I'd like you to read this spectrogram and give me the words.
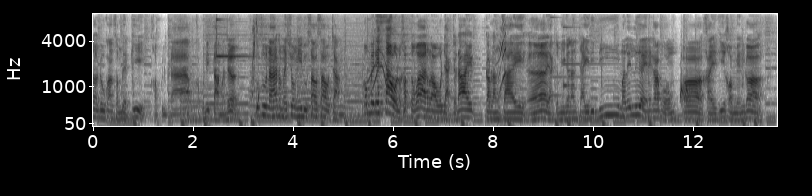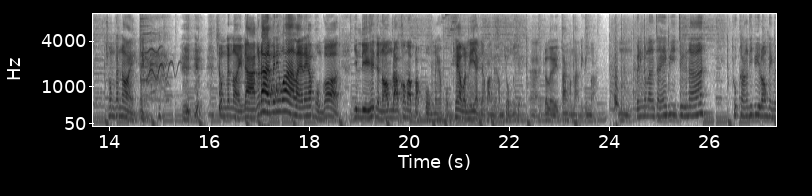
รอดูความสำเร็จพี่ขอบคุณครับ ขอบคุณที่ตามกันเด้อสู้ๆนะทำไมช่วงนี้ดูเศร้าๆจัง ก็ไม่ได้เศร้าหรอกครับ แต่ว่าเราอยากจะได้กำลังใจ เออ อยากจะมีกำลังใจดีๆ มาเรื่อยๆ นะครับผมก็ใครที่คอมเมนต์ก็ชมกันหน่อย ชมกันหน่อยด่าก็ได้ไม่ได้ว่าอะไรนะครับ ผมก็ยินดีที่จะน้อมรับเข้ามาปรับปรุงนะครับผมแค่วันนี้อยากจะฟังแต่คำชมเฉยๆอ่าก็เลยตั้งคำถามนี้ขึ้นมาอืมเป็นกำลังใจให้พี่จือนะ ทุกครั้งที่พี่ร้องเพลงแ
